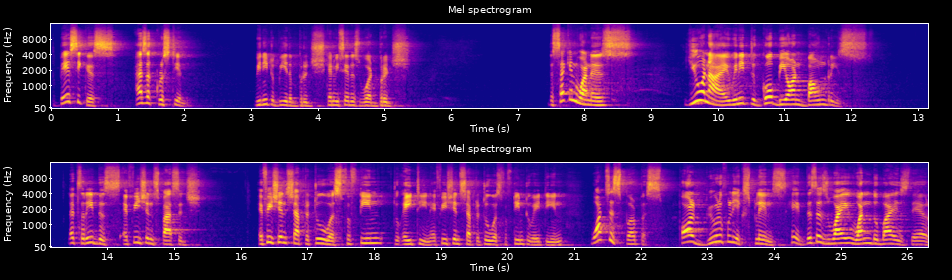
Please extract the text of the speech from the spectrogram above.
the basic is as a Christian, we need to be the bridge. Can we say this word bridge? The second one is you and I, we need to go beyond boundaries. Let's read this Ephesians passage. Ephesians chapter 2, verse 15 to 18. Ephesians chapter 2, verse 15 to 18. What's his purpose? Paul beautifully explains hey, this is why one Dubai is there.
